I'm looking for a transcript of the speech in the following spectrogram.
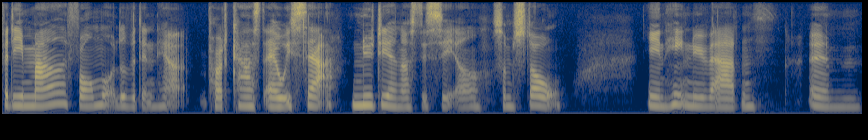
Fordi meget af formålet ved den her podcast er jo især nydiagnostiseret, som står i en helt ny verden øhm,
